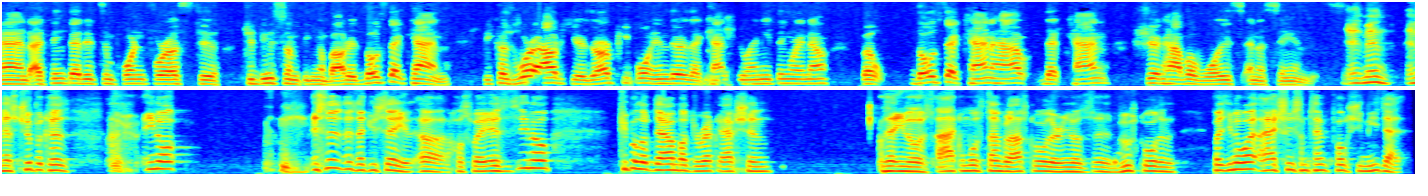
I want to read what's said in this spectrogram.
and i think that it's important for us to to do something about it those that can because we're out here there are people in there that can't do anything right now but those that can have that can should have a voice and a say in this Yes, man, and that's true because you know it's like you say, uh, Josue. Is you know people look down about direct action. That you know it's ah como están Blasco or you know it's, uh, blue school and but you know what? Actually, sometimes folks you need that.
